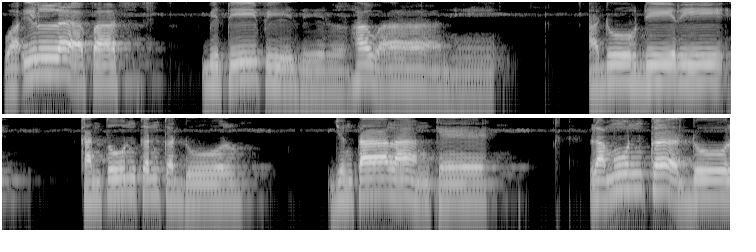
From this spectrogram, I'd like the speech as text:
wa illa fas biti fizil hawani. Aduh diri kantunkeun kedul jeung talangke lamun kedul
